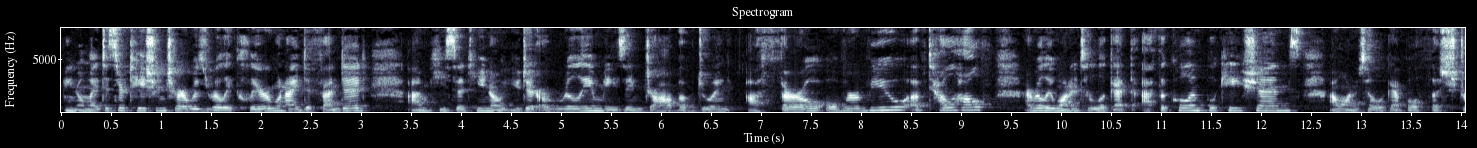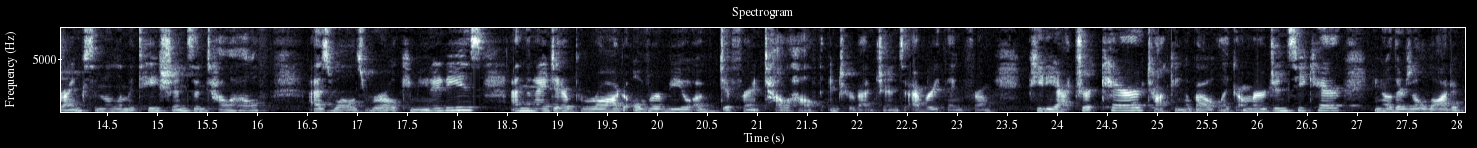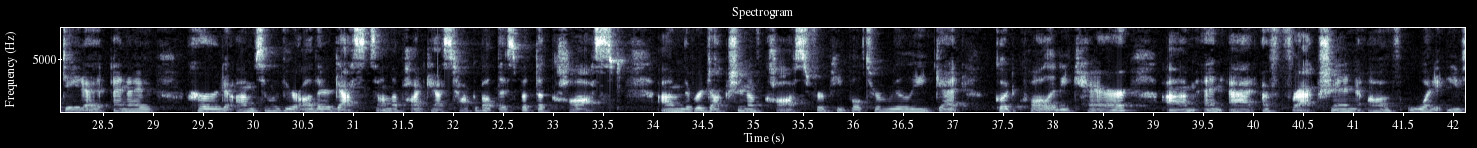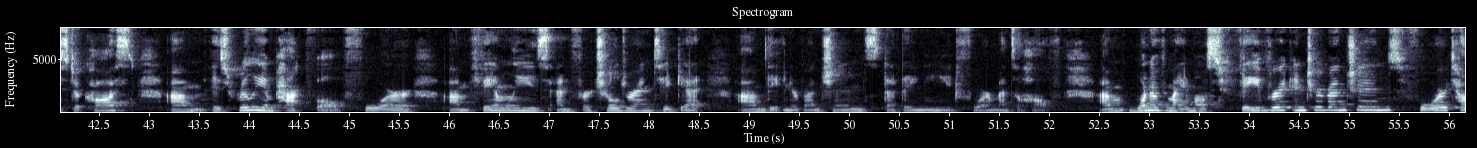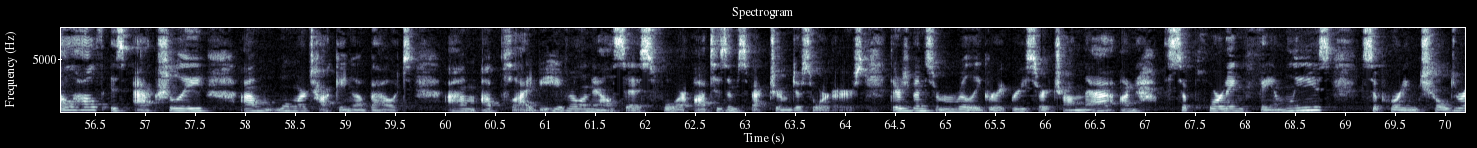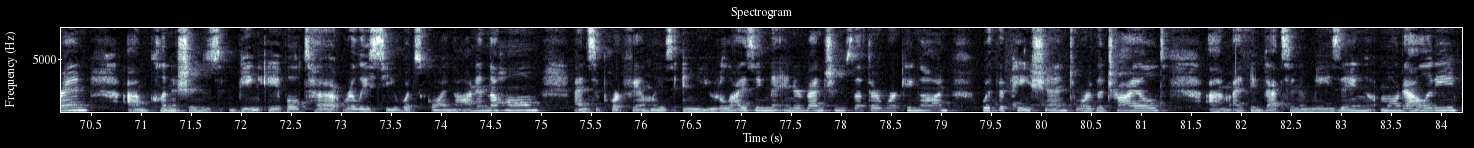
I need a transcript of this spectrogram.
You know, my dissertation chair was really clear when I defended. Um, he said, you know, you did a really amazing job of doing a thorough overview of telehealth. I really wanted to look at the ethical implications. I wanted to look at both the strengths and the limitations in telehealth as well as rural communities. And then I did a broad overview of different telehealth interventions, everything from pediatric care, talking about like emergency care. You know, there's a lot of data, and I've heard um, some of your other guests on the podcast talk about this, but the cost, um, the reduction of cost for people to really get good quality care um, and at a fraction of what it used to cost um, is really impactful for um, families and for children to get um, the interventions that they need for mental health. Um, one of my most favorite interventions for telehealth is actually um, when we're talking about um, applied behavioral analysis for autism spectrum disorders. There's been some really great research on that, on supporting families, supporting children, um, clinicians being able to really see what's going on in the home and support families in utilizing the interventions that they're working on with the patient or the child. Um, I think that's an amazing modality.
